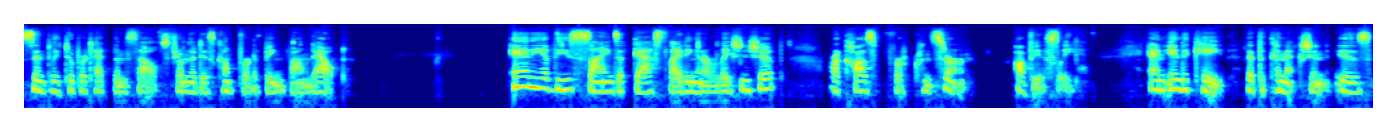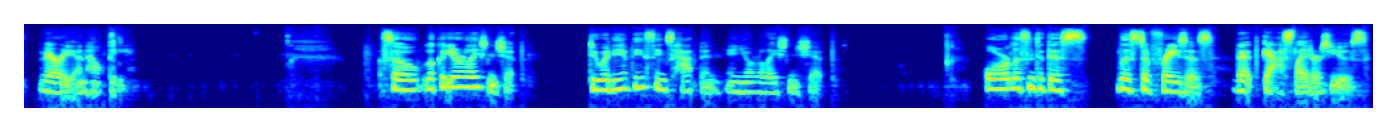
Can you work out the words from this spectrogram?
simply to protect themselves from the discomfort of being found out. Any of these signs of gaslighting in a relationship are cause for concern, obviously and indicate that the connection is very unhealthy. So look at your relationship. Do any of these things happen in your relationship? Or listen to this list of phrases that gaslighters use.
